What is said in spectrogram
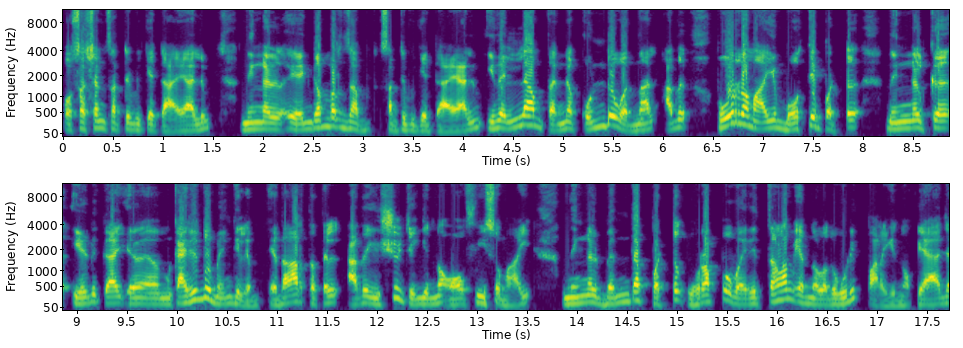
പൊസഷൻ സർട്ടിഫിക്കറ്റ് ആയാലും നിങ്ങൾ എൻകംബർ സർട്ടിഫിക്കറ്റ് ആയാലും ഇതെല്ലാം തന്നെ കൊണ്ടുവന്നാൽ അത് പൂർണമായും ബോധ്യപ്പെട്ട് നിങ്ങൾക്ക് എടുക്കാൻ കരുതുമെങ്കിലും യഥാർത്ഥത്തിൽ അത് ഇഷ്യൂ ചെയ്യുന്ന ഓഫീസുമായി നിങ്ങൾ ബന്ധപ്പെട്ട് ഉറപ്പ് വരുത്തണം എന്നുള്ളത് കൂടി പറയുന്നു. വ്യാജ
